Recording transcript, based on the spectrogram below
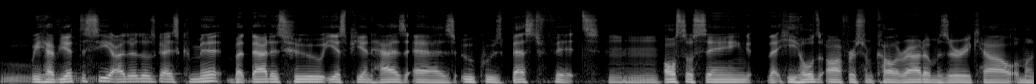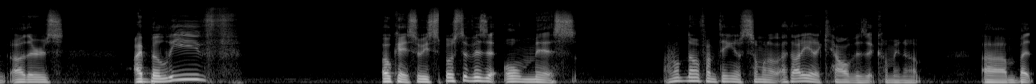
We have yet to see either of those guys commit, but that is who ESPN has as Ukwu's best fit. Also saying that he holds offers from Colorado, Missouri, Cal, among others. I believe. Okay, so he's supposed to visit Ole Miss. I don't know if I'm thinking of someone else. I thought he had a Cal visit coming up, um, but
